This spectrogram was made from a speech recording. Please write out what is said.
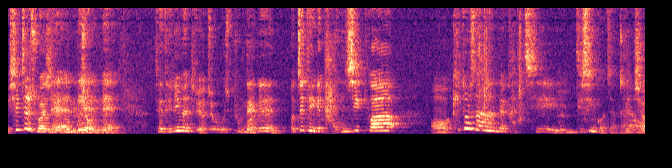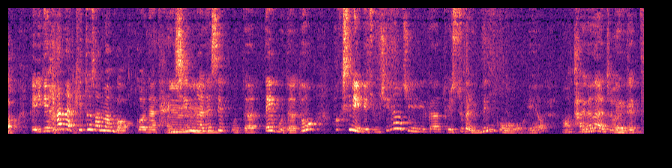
실제로 좋아하시는 네, 분 네, 네. 제가 대리한테 여쭤보고 싶은 네. 거는 어쨌든 이게 단식과 어, 키토산을 같이 음. 드신 거잖아요. 그쵸. 그러니까 이게 하나 키토산만 먹거나 단식만 음. 했을 보다, 때보다도 확실히 이게 좀 시너지가 될 수가 있는 거예요. 어, 당연하죠. 네. 그러니까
